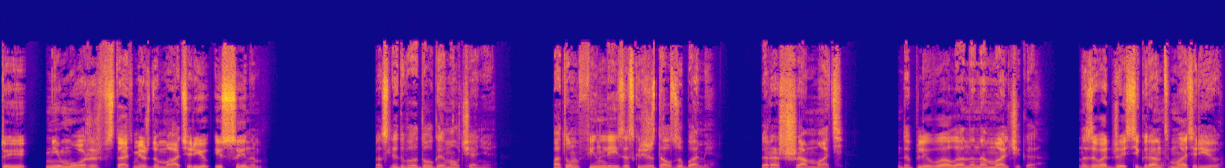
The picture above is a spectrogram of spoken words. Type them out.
Ты не можешь встать между матерью и сыном. Последовало долгое молчание. Потом Финлей заскрежетал зубами. Хороша мать. Да плевала она на мальчика. Называть Джесси Грант матерью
